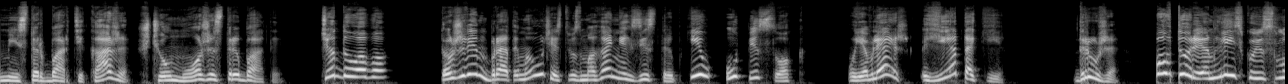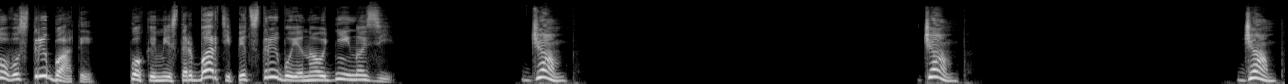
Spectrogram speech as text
Містер Барті каже, що може стрибати. Чудово! Тож він братиме участь у змаганнях зі стрибків у пісок. Уявляєш, є такі. Друже, повторюй англійською слово стрибати, поки містер Барті підстрибує на одній нозі. Jump. Jump. Jump.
